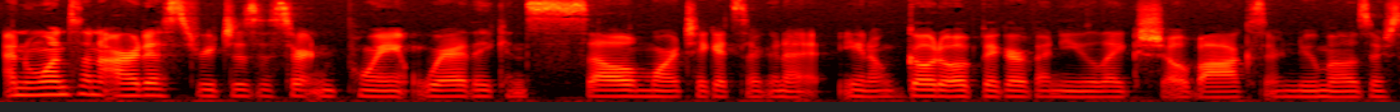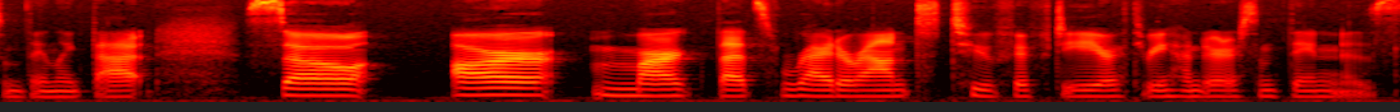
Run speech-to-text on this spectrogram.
and once an artist reaches a certain point where they can sell more tickets they're going to you know go to a bigger venue like showbox or Neumos or something like that so our mark that's right around 250 or 300 or something is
